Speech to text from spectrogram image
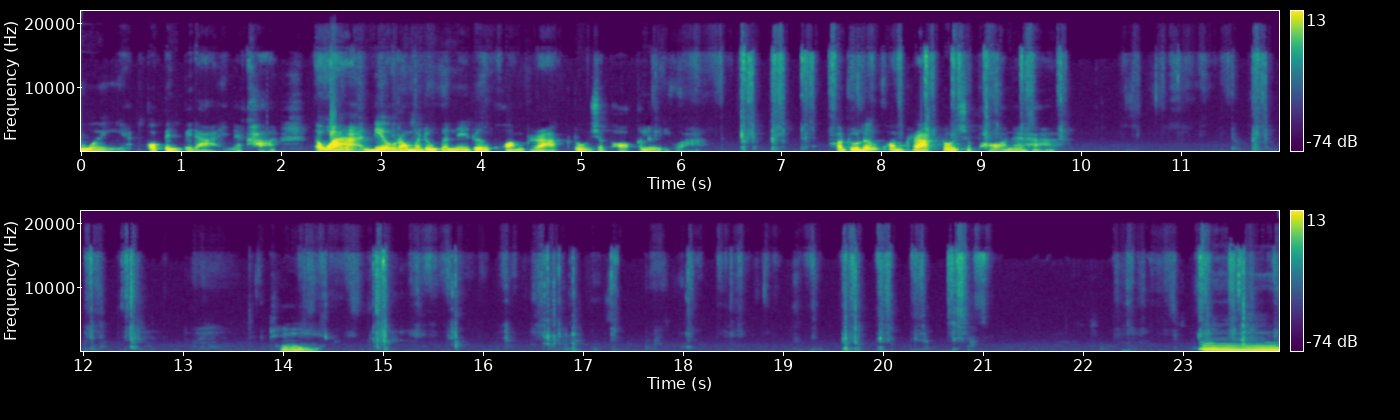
ด้วยอย่างเงี้ยก็เป็นไปได้นะคะ แต่ว่าเดี๋ยวเรามาดูกันในเรื่องความรักโดยเฉพาะกันเลยดีกว่า ขอดูเรื่องความรักโดยเฉพาะนะคะโอื ม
